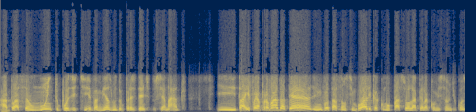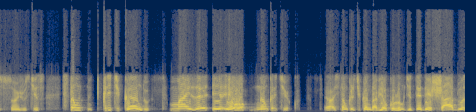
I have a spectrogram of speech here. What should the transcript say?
atuação muito positiva, mesmo do presidente do Senado. E tá aí, foi aprovado até em votação simbólica, como passou lá pela Comissão de Constituição e Justiça. Estão criticando, mas eh, eh, eu não critico. Estão criticando Davi Alcolumbre de ter deixado a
